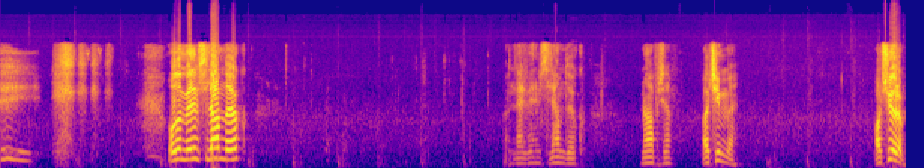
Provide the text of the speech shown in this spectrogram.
Oğlum benim silahım da yok. Önder benim silahım da yok. Ne yapacağım? Açayım mı? Açıyorum.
